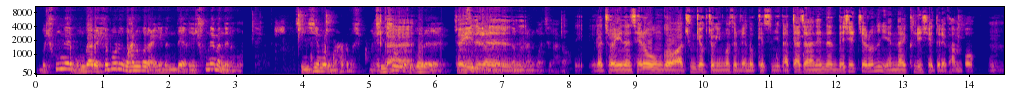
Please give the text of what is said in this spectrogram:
뭐 흉내 뭔가를 해보려고 하는 건 알겠는데 그냥 흉내만 내는 것 같아. 진심으로 뭐 하고 싶, 진심으로 그러니까 그거를 저희들은- 하는 것 같지가 않아. 그러니까 저희는 새로운 거와 충격적인 것을 내놓겠습니다 짜잔 했는데 실제로는 옛날 클리셰들의 반복 음.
